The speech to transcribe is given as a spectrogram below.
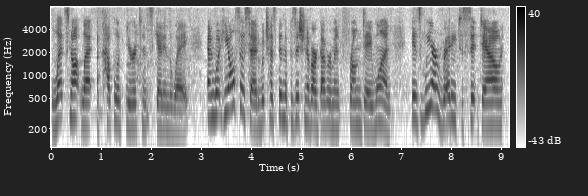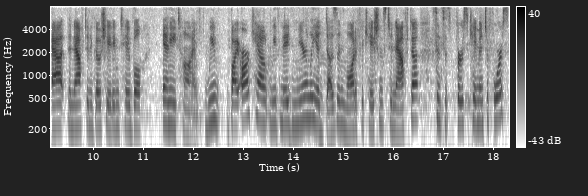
Let's not let a couple of irritants get in the way. And what he also said, which has been the position of our government from day one, is we are ready to sit down at the NAFTA negotiating table anytime. We, by our count, we've made nearly a dozen modifications to NAFTA since it first came into force,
